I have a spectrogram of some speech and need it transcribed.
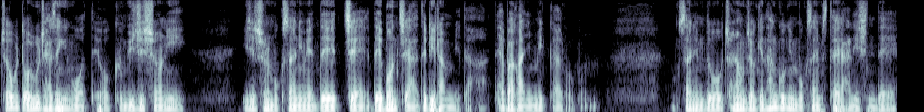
제가 볼 때 얼굴 잘생긴 것 같아요. 그 뮤지션이 이재철 목사님의 넷째, 네 번째 아들이랍니다. 대박 아닙니까, 여러분? 목사님도 전형적인 한국인 목사님 스타일 아니신데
